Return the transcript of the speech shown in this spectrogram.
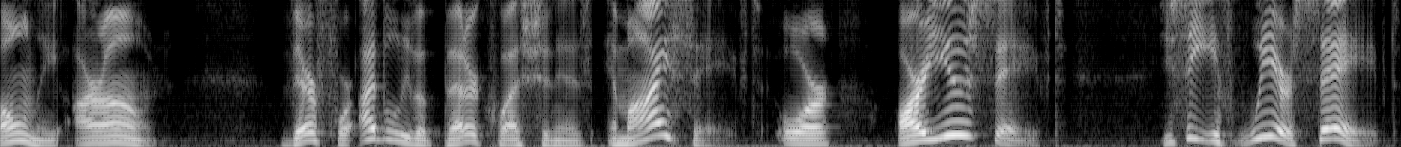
only our own. Therefore, I believe a better question is Am I saved? Or Are you saved? You see, if we are saved,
